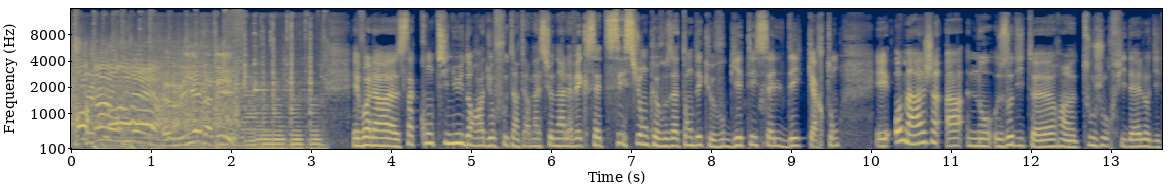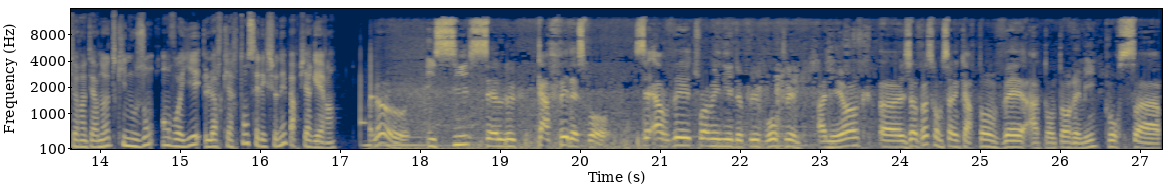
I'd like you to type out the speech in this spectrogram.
Extraordinaire Rien à dire Et voilà, ça continue dans Radio Foot International avec cette session que vous attendez, que vous guettez, celle des cartons. Et hommage à nos auditeurs, toujours fidèles auditeurs internautes, qui nous ont envoyé leurs cartons sélectionnés par Pierre Guérin. Alors, ici, c'est le Café des Sports. C'est Hervé, 3 minutes depuis Brooklyn, à New York. Euh, J'adresse comme ça un carton vert à Tonton Rémi pour sa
